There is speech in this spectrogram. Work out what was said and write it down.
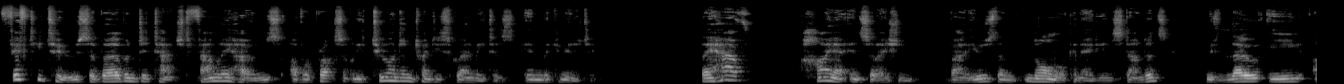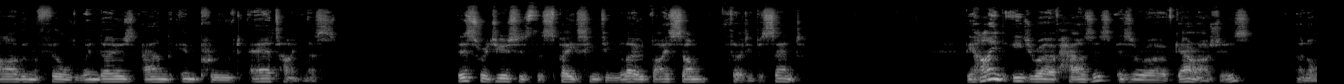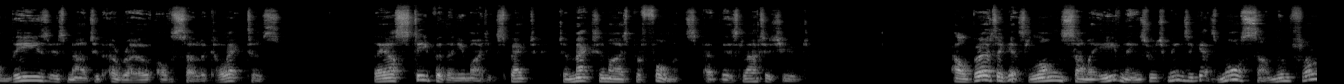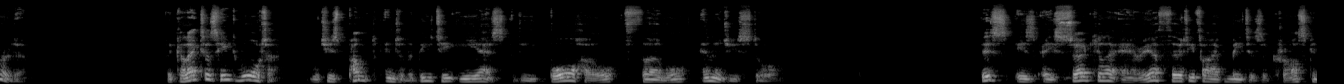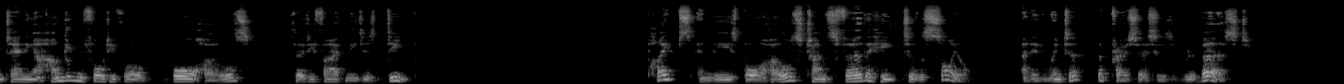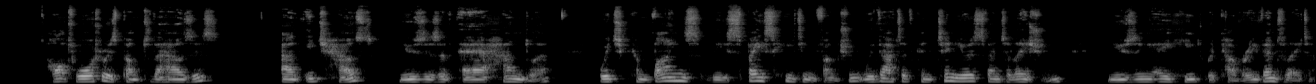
52 suburban detached family homes of approximately 220 square metres in the community. They have higher insulation values than normal Canadian standards with low E argon filled windows and improved air tightness. This reduces the space heating load by some 30%. Behind each row of houses is a row of garages, and on these is mounted a row of solar collectors. They are steeper than you might expect to maximise performance at this latitude. Alberta gets long summer evenings, which means it gets more sun than Florida. The collectors heat water, which is pumped into the BTES, the Borehole Thermal Energy Store. This is a circular area 35 metres across containing 144 boreholes 35 metres deep. Pipes in these boreholes transfer the heat to the soil, and in winter the process is reversed. Hot water is pumped to the houses, and each house uses an air handler which combines the space heating function with that of continuous ventilation using a heat recovery ventilator.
